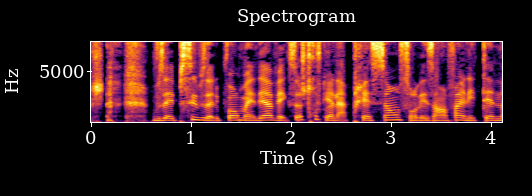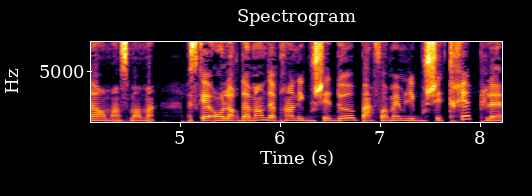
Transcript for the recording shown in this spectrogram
vous avez, si vous allez pouvoir m'aider avec ça, je trouve que la pression sur les enfants, elle est énorme en ce moment. Parce qu'on leur demande de prendre les bouchées doubles, parfois même les bouchées triples.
